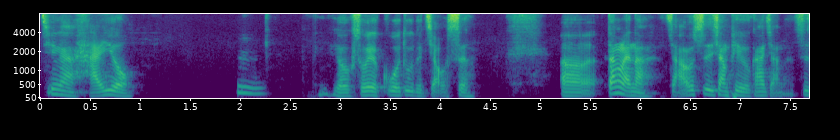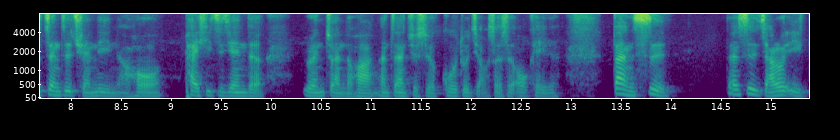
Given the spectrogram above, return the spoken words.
竟然还有，嗯，有所有过渡的角色。呃，当然了，假如是像譬如刚才讲的，是政治权力，然后派系之间的轮转的话，那这样就是有过渡角色是 OK 的。但是，但是假如以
